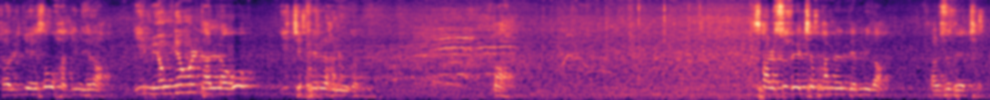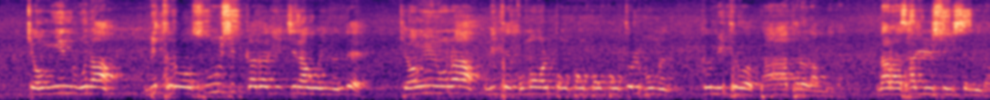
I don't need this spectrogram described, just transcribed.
절개해서 확인해라. 이 명령을 달라고 이 집회를 하는 겁니다. 자, 살수대첩하면 됩니다. 살수대첩. 경인 운하 밑으로 수십 가닥이 지나고 있는데 경인 운하 밑에 구멍을 뽕뽕뽕뽕 뚫으면 그 밑으로 다 들어갑니다. 나라 살릴 수 있습니다.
